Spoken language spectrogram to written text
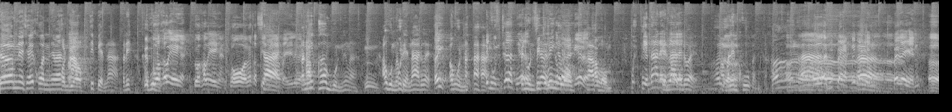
เดิมเนี่ยใช้คนใช่ไหมคนเดียว ที่เปลี่ยนหน้า ตอนนี้คือตัวเขาเองอะตัวเขาเองอะโชว์แล้วก็เปลี่ยนใช่หน้าไปเรื่อยตอนนี้เพิ่มหุ่นขึ้นมา เอาหุ่นมาเปลี่ยนหน้าด้วยๆเฮ้ยเอาหุ่น เป็นหุ่นเชิดเงี้ยเป็นหุ่นฟิชเชอร์ลิงกันเลย กระบอกเงี้ยเหรอครับครับผผมมเปลี่ยนหน้าได้เปลี่ยนหน้าได้ด้วย เอามาเล่นคู่กันกับเขาเอออันนี้แปลกไม่เคยเห็นไม่เคยเห็น เออ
